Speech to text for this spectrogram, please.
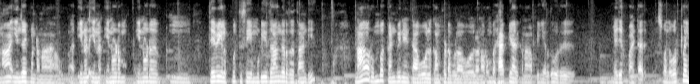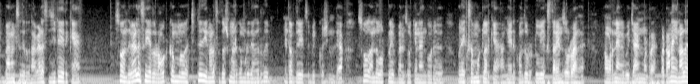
நான் என்ஜாய் பண்ணுறேன் நான் என்னோட என்ன என்னோட என்னோட தேவைகளை பூர்த்தி செய்ய முடியுதாங்கிறத தாண்டி நான் ரொம்ப கன்வீனியண்ட்டாகவோ இல்லை கம்ஃபர்டபுளாகவோ இல்லை நான் ரொம்ப ஹாப்பியாக இருக்கேனா அப்படிங்கிறது ஒரு மேஜர் பாயிண்ட்டாக இருக்குது ஸோ அந்த ஒர்க் லைஃப் பேலன்ஸுங்கிறது நான் வேலை செஞ்சுட்டே இருக்கேன். ஸோ அந்த வேலை செய்யறதோட அவுட்கம்மை வச்சுட்டு என்னால் சந்தோஷமாக இருக்க முடியுதுங்கிறது end of the day it's big question இல்லையா? ஸோ அந்த ஒர்க் லைஃப் பேலன்ஸ் ஓகே நான் இங்கே ஒரு ஒரு எக்ஸ் அமௌண்ட்டில் இருக்கேன். அங்கே எனக்கு வந்து ஒரு டூ எக்ஸ் தரேன்னு சொல்கிறாங்க நான் உடனே அங்கே போய் ஜாயின் பண்ணுறேன் பட் ஆனால் என்னால்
